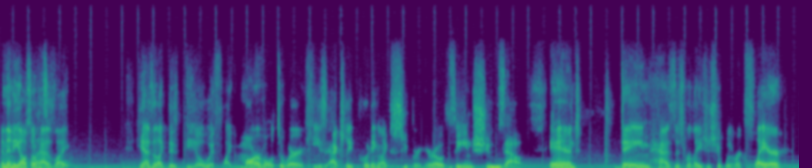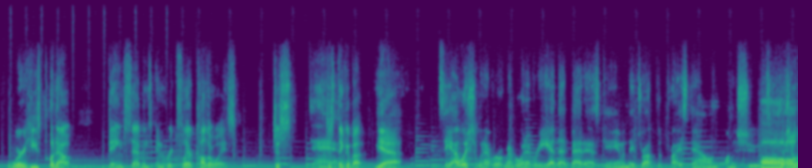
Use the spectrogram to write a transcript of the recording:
And then he also That's has cool. like he has like this deal with like Marvel to where he's actually putting like superhero themed shoes out. And Dame has this relationship with Ric Flair where he's put out Dame Sevens in Ric Flair colorways. Just Damn. just think about yeah. See, I wish whenever remember whenever he had that badass game and they dropped the price down on his shoes. I I Oh,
